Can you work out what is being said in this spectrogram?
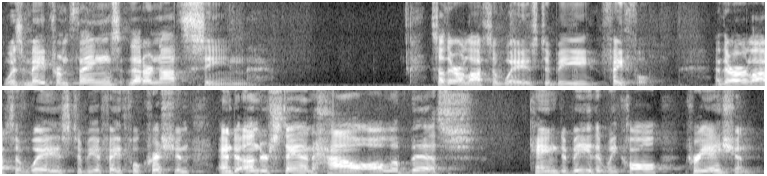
was made from things that are not seen. So there are lots of ways to be faithful. And there are lots of ways to be a faithful Christian and to understand how all of this came to be that we call creation.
